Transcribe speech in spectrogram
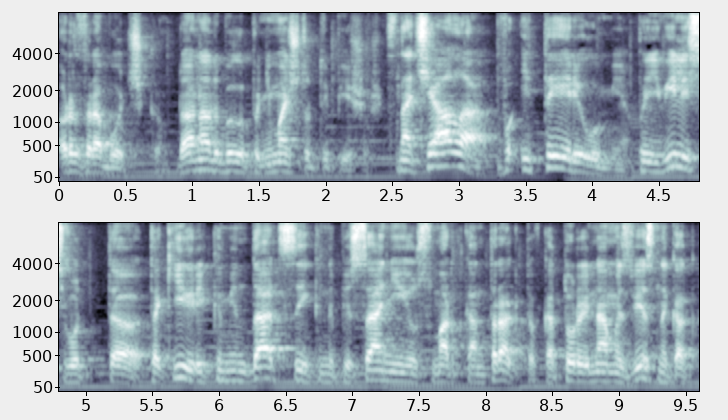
разработчиком, да, надо было понимать, что ты пишешь. Сначала в Этериуме появились вот а, такие рекомендации к написанию смарт-контрактов, которые нам известны как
